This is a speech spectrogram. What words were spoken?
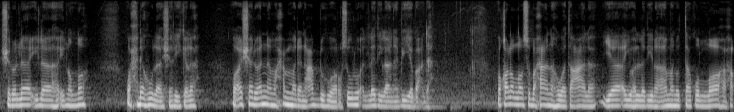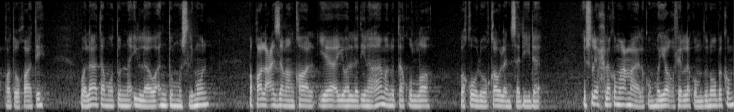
أشهد أن لا إله إلا الله وحده لا شريك له وأشهد أن محمدا عبده ورسوله الذي لا نبي بعده. وقال الله سبحانه وتعالى يا أيها الذين آمنوا اتقوا الله حق تقاته ولا تموتن إلا وأنتم مسلمون وقال عز من قال يا أيها الذين آمنوا اتقوا الله وقولوا قولا سديدا يصلح لكم أعمالكم ويغفر لكم ذنوبكم.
